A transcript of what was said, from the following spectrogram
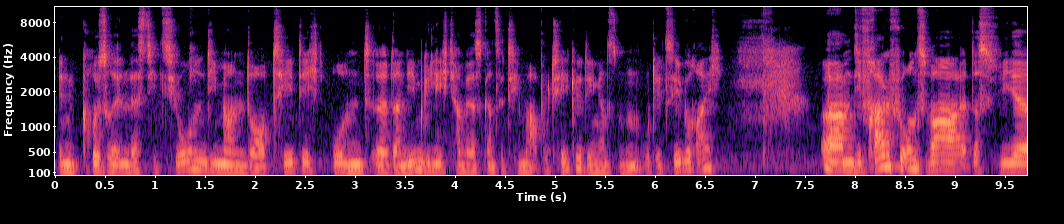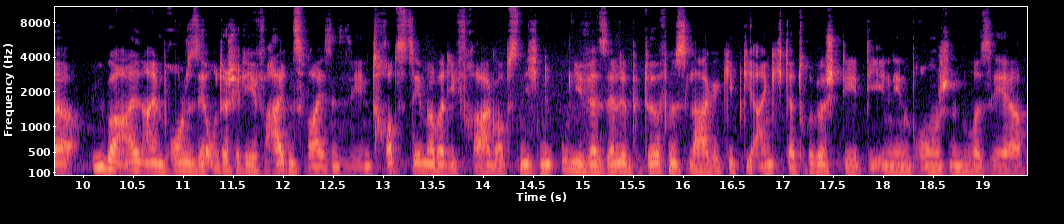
in größere Investitionen, die man dort tätigt. Und äh, daneben gelegt haben wir das ganze Thema Apotheke, den ganzen OTC-Bereich. Ähm, die Frage für uns war, dass wir überall in allen Branchen sehr unterschiedliche Verhaltensweisen sehen. Trotzdem aber die Frage, ob es nicht eine universelle Bedürfnislage gibt, die eigentlich darüber steht, die in den Branchen nur sehr,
